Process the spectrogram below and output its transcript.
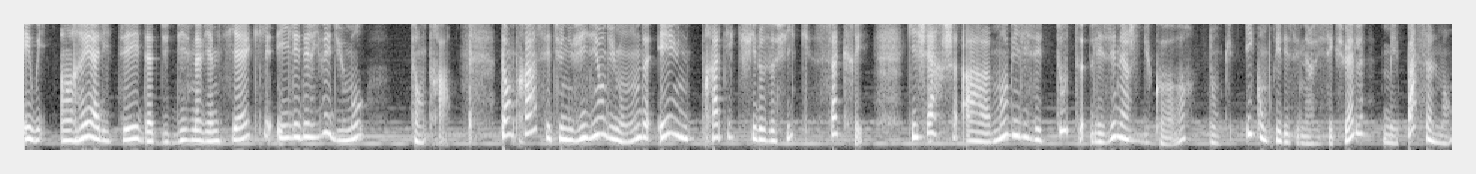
Et oui, en réalité, date du 19e siècle et il est dérivé du mot tantra. Tantra, c'est une vision du monde et une pratique philosophique sacrée qui cherche à mobiliser toutes les énergies du corps, donc y compris les énergies sexuelles, mais pas seulement,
